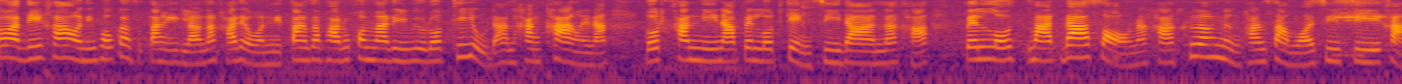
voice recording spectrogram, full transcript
สวัสดีค่ะวันนี้พบกับสตังอีกแล้วนะคะ เดี๋ยววันนี้ตังจะพาทุกคนมารีวิวรถที่อยู่ด้านข้างๆเลยนะ รถคันนี้นะเป็นรถเก่งซีดานนะคะ เป็นรถ Mazda 2 นะคะ เครื่อง 1,300 ซีซีค่ะ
